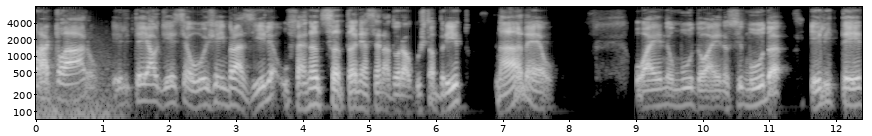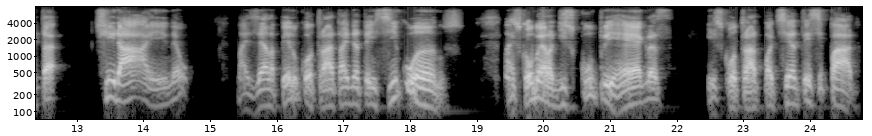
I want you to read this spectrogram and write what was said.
Tá claro. Ele tem audiência hoje em Brasília, o Fernando Santana e a senadora Augusta Brito, na ANEL. o Enel muda, o Enel se muda, ele tenta tirar a Enel, mas ela, pelo contrato, ainda tem cinco anos. Mas como ela descumpre regras, esse contrato pode ser antecipado.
